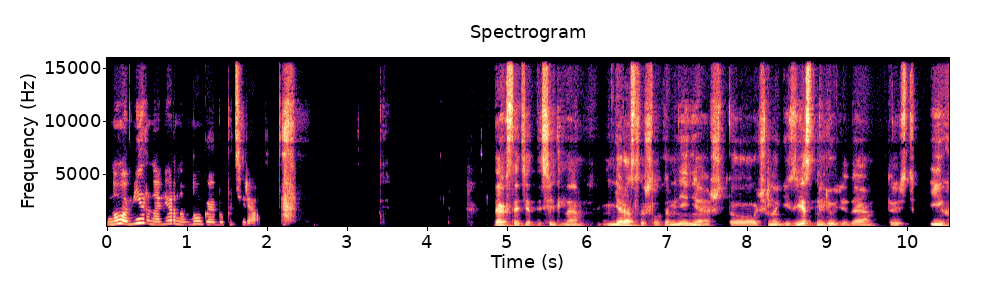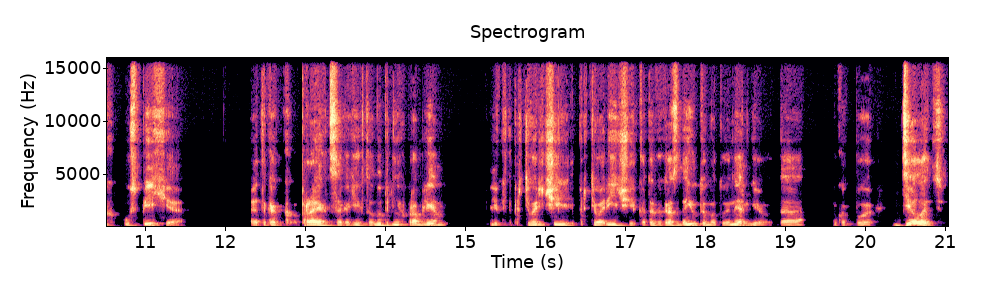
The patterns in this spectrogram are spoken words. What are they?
но мир, наверное, многое бы потерял. Да, кстати, это действительно не раз слышал это мнение, что очень многие известные люди, да, то есть их успехи – это как проекция каких-то внутренних проблем или каких-то противоречий, противоречий, которые как раз дают им эту энергию, да, ну, как бы делать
